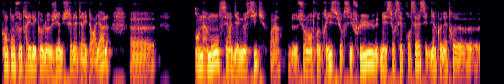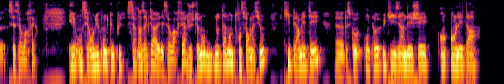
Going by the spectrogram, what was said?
quand on veut travailler l'écologie industrielle et territoriale, euh, en amont, c'est un diagnostic, voilà, de, sur l'entreprise, sur ses flux, mais sur ses process et bien connaître euh, ses savoir-faire. Et on s'est rendu compte que plus, certains acteurs avaient des savoir-faire, justement, notamment de transformation, qui permettaient, euh, parce qu'on peut utiliser un déchet en, en l'état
